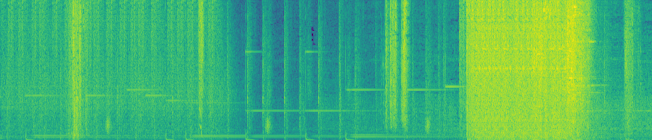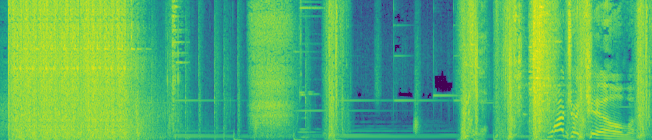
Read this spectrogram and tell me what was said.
now. Kill!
